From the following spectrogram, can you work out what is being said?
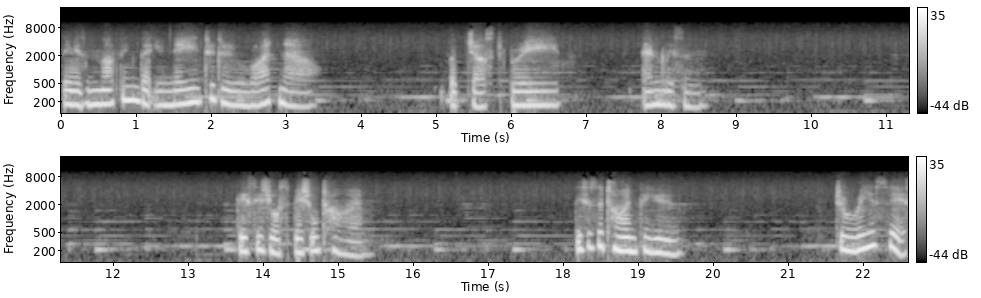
There is nothing that you need to do right now but just breathe and listen. This is your special time. This is the time for you to reassess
